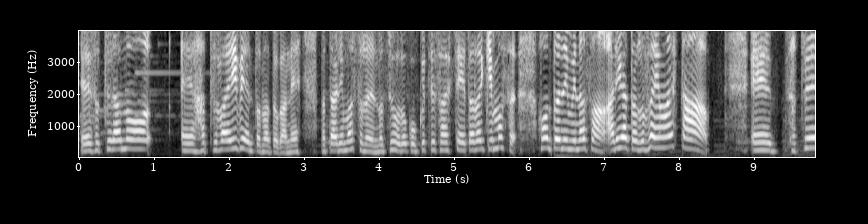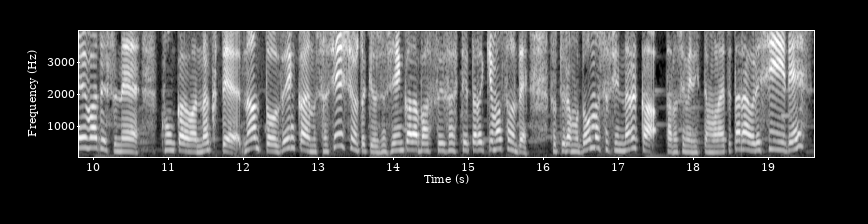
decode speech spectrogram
えーそちらの、えー発売イベントなどがね、またありますので、後ほど告知させていただきます。本当に皆さんありがとうございました。えー撮影はですね、今回はなくて、なんと前回の写真集の時の写真から抜粋させていただきますので、そちらもどんな写真になるか楽しみにしてもらえてたら嬉しいです。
